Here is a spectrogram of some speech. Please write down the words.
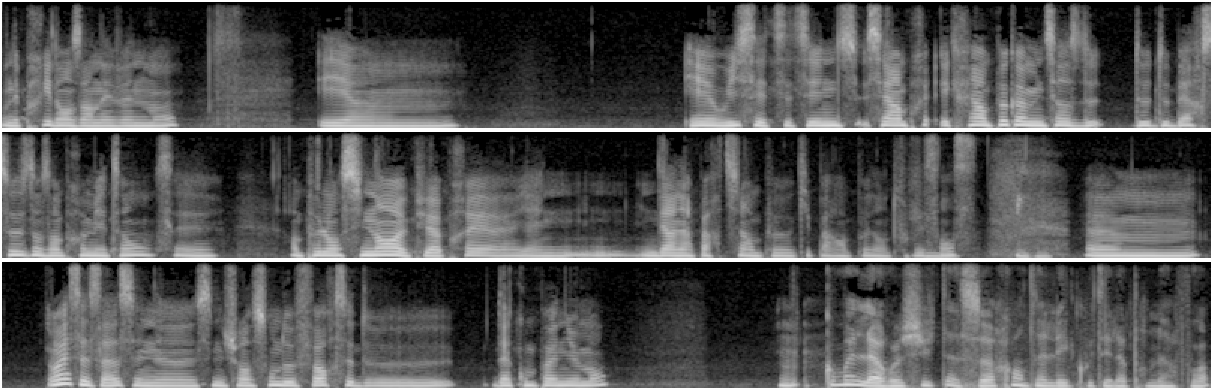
On est pris dans un événement. Et. Et oui, c'est écrit un peu comme une sorte de, de, berceuse dans un premier temps. C'est un peu lancinant. Et puis après, euh, il y a une, dernière partie un peu qui part un peu dans tous les mmh. sens. Mmh. Euh, ouais, c'est ça. C'est une, une, chanson de force et d'accompagnement. Mmh. Comment elle l'a reçue, ta sœur, quand elle l'a écoutée la première fois?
